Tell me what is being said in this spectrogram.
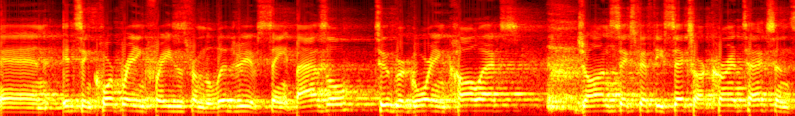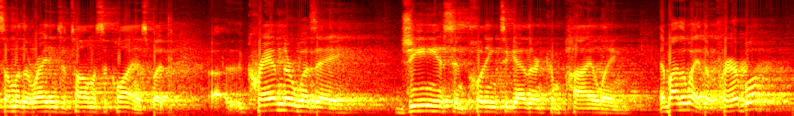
And it's incorporating phrases from the liturgy of St. Basil, two Gregorian collects, John 6.56, our current text, and some of the writings of Thomas Aquinas. But uh, Cranmer was a genius in putting together and compiling. And by the way, the prayer book,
